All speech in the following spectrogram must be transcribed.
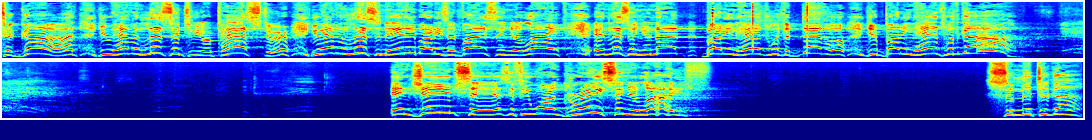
to God. You haven't listened to your pastor. You haven't listened to anybody's advice in your life. And listen, you're not butting heads with the devil, you're butting heads with God. And James says if you want grace in your life, submit to God.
